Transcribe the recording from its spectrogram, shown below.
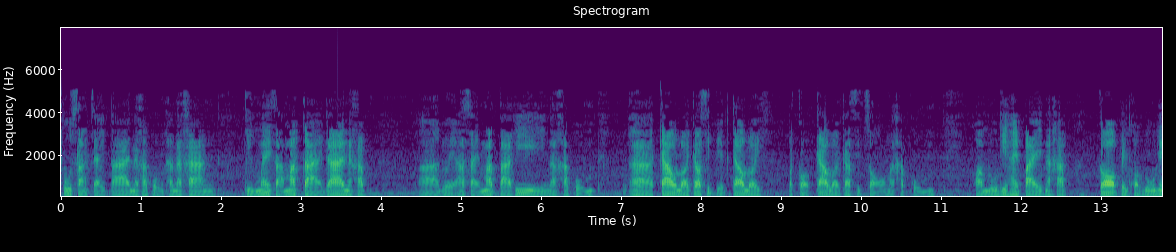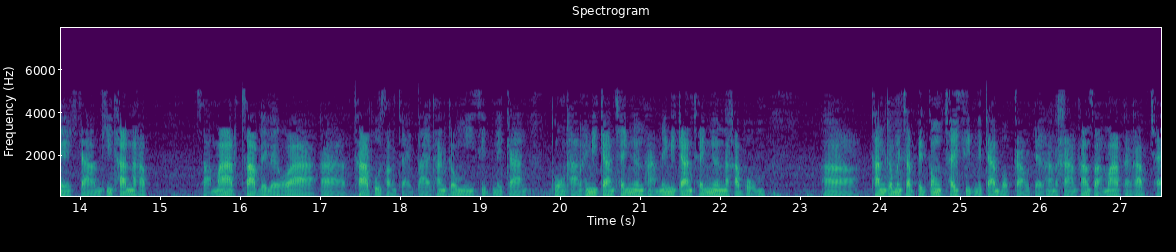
ผู้สั่งจ่ายตายนะครับ ผมธนาคารจึงไม่สามารถจ่ายได้นะครับโดยอาศัยมาตราที่นะครับ ผมอ่า991 900 ประกอบ 992 นะครับ ผมความรู้ที่ให้ไปนะครับ ก็เป็นความรู้ในการที่ท่านนะครับ สามารถทราบได้เลยว่าถ้าผู้สั่งจ่ายตายท่านก็มีสิทธิ์ในการทวงถามให้มีการใช้เงินหากไม่มีการใช้เงินนะครับ ผมท่านก็ไม่จำเป็นต้องใช้สิทธิ์ในการบอกกล่าวแก่ธนาคารท่านสามารถนะครับ ใช้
